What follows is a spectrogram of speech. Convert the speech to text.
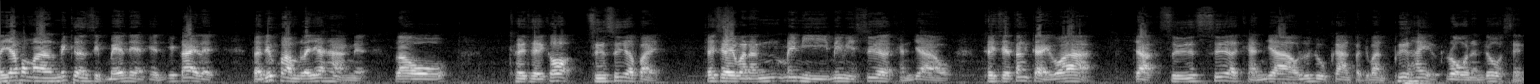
ระยะประมาณไม่เกินสิบเมตรเนี่ยเห็นใกล้ๆเลย แต่ด้วยความระยะห่างเนี่ย เราเฉยๆก็ซื้อเสื้อไปเฉยๆวันนั้นไม่มีไม่มีเสื้อแขนยาวเฉยๆตั้งใจว่า จะซื้อเสื้อแขนยาวฤดูกาลปัจจุบันเพื่อให้โรนันโดเซ็น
